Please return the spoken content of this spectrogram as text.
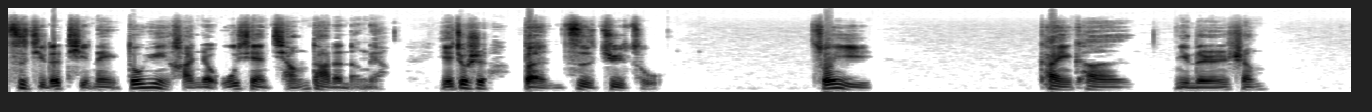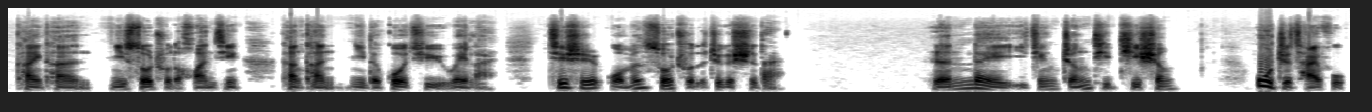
自己的体内都蕴含着无限强大的能量，也就是本自具足。所以，看一看你的人生，看一看你所处的环境，看看你的过去与未来。其实，我们所处的这个时代，人类已经整体提升，物质财富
